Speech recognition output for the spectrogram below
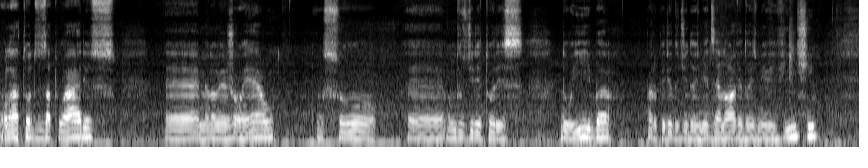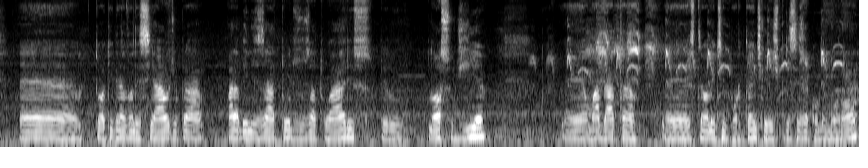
Olá a todos os atuários. É, meu nome é Joel. Eu sou é, um dos diretores do IBA, para o período de 2019 a 2020. Estou é, aqui gravando esse áudio para parabenizar todos os atuários pelo nosso dia. É uma data é, extremamente importante que a gente precisa comemorar,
